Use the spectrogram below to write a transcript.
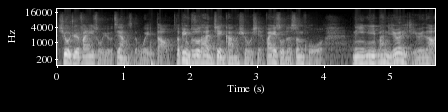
其实我觉得翻译所有这样子的味道，那并不是说它很健康休闲。翻译所的生活，你你你就会体会到，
